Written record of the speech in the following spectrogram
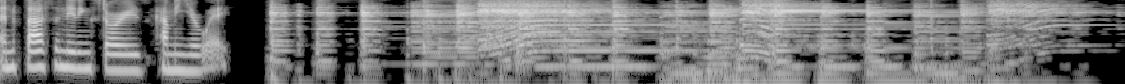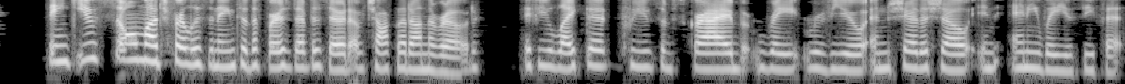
and fascinating stories coming your way. Thank you so much for listening to the first episode of Chocolate on the Road. If you liked it, please subscribe, rate, review, and share the show in any way you see fit.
